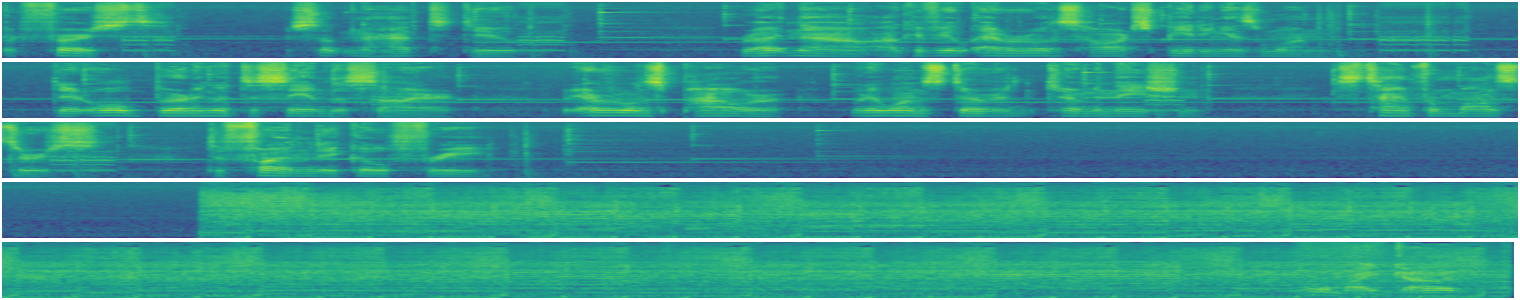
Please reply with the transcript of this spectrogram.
But first, there's something I have to do. Right now, I can feel everyone's hearts beating as one. They're all burning with the same desire, with everyone's power, with everyone's determination. It's time for monsters to finally go free. Oh my god.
